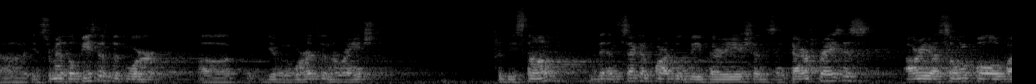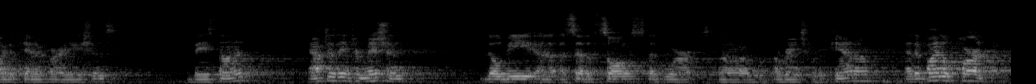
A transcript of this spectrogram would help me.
uh, instrumental pieces that were uh, given words and arranged to be sung. The second part will be variations and paraphrases, aria song followed by the piano variations based on it. After the intermission, there'll be a, a set of songs that were um, arranged for the piano. And the final part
